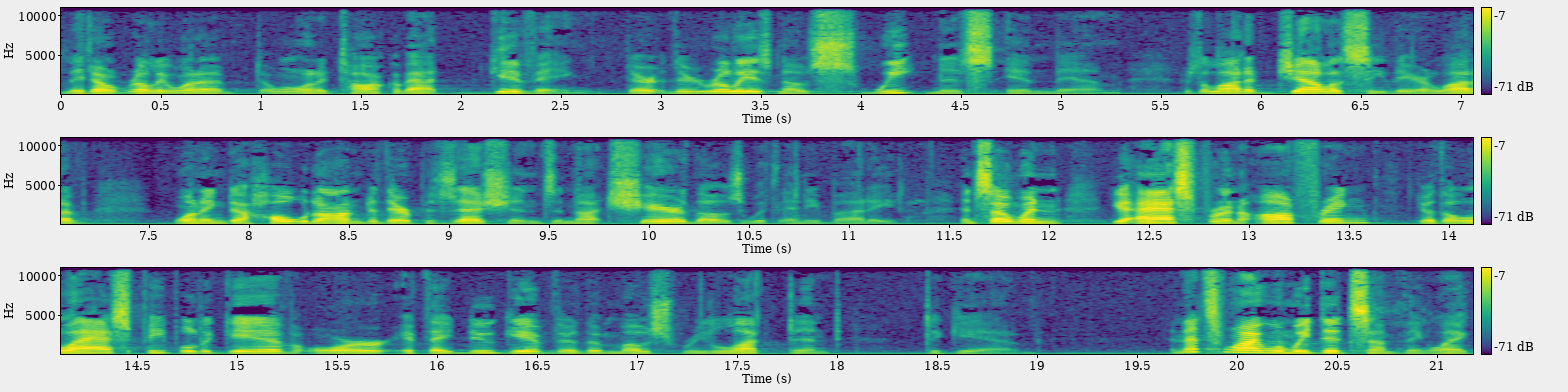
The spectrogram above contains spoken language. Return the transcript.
They don't really want to, don't want to talk about giving. There, there really is no sweetness in them. There's a lot of jealousy there, a lot of wanting to hold on to their possessions and not share those with anybody. And so when you ask for an offering, you're the last people to give, or if they do give, they're the most reluctant to give. And that's why when we did something like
